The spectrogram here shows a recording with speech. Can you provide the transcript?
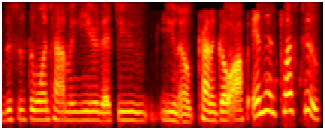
this is the one time a year that you you know kind of go off. And then plus two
